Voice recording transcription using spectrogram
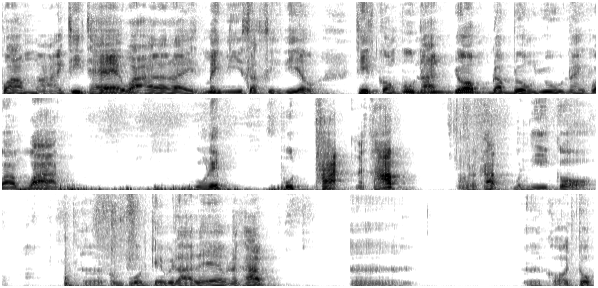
ความหมายที่แท้ว่าอะไรไม่มีสักสิ่งเดียว จิตของผู้นั้นย่อมดำรงอยู่ในความว่างวงเล็บพุทธะนะครับเอาละครับ วันนี้ก็สมควรแก่เวลาแล้วนะครับออขอจบ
